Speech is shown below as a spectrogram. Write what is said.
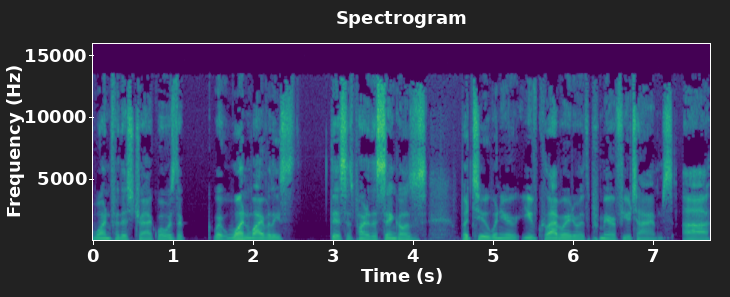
One for this track. What was the one? Why release this as part of the singles, but two, when you're you've collaborated with Premier a few times, uh,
